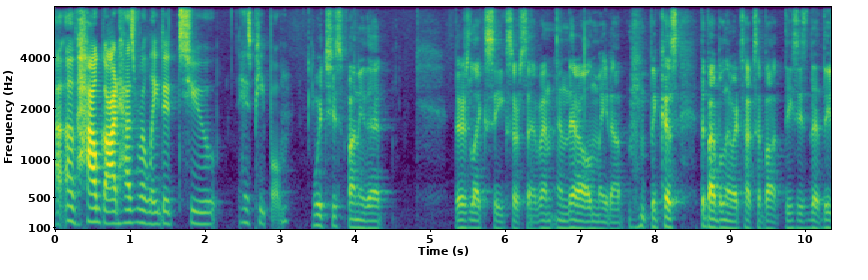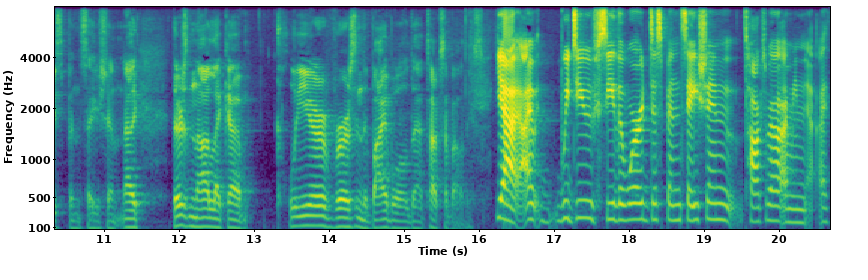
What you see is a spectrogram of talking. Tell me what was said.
of how God has related to his people. Which is funny that there's like six or seven and they're all made up because the bible never talks about this is the dispensation like there's not like a clear verse in the bible that talks about this. Yeah I, we do see the word dispensation talked about. I mean I,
